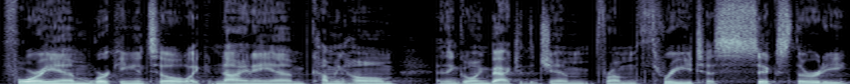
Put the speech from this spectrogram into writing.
4 a.m., working until like 9 a.m., coming home, and then going back to the gym from 3 to 6:30,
